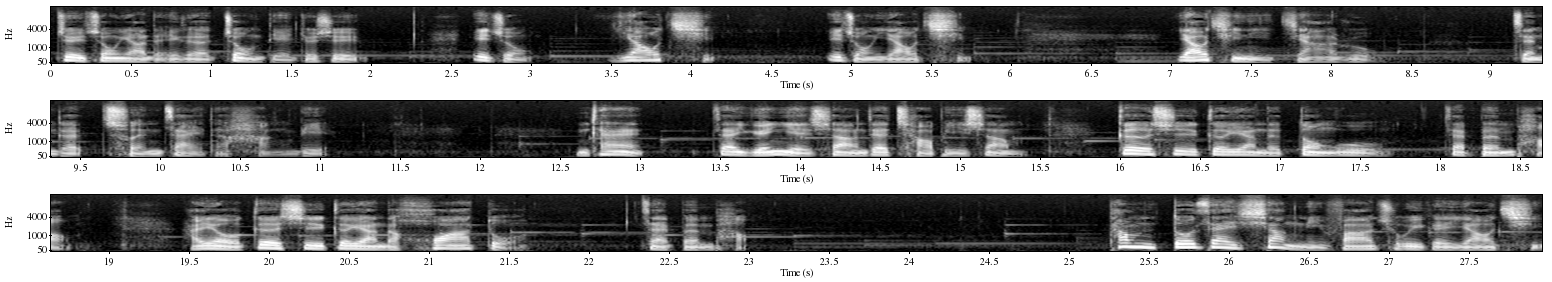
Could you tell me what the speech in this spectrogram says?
最重要的一个重点就是一种邀请，一种邀请，邀请你加入整个存在的行列。你看，在原野上，在草皮上，各式各样的动物在奔跑。还有各式各样的花朵在奔跑，他们都在向你发出一个邀请，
